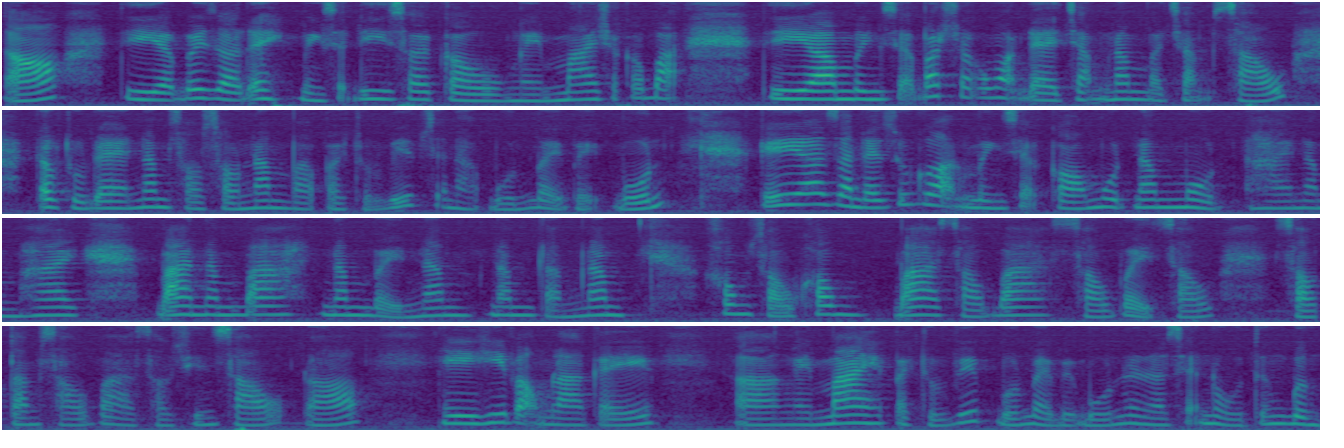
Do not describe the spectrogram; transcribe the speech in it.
Đó, thì à, bây giờ đây, mình sẽ đi soi cầu ngày mai cho các bạn. Thì à, mình sẽ bắt cho các bạn đề chạm 5 và chạm 6 đọc thủ đề 5665 và bạch thủ vip sẽ là 4774 cái à, dàn đề rút gọn mình sẽ có 151 252 353 575 585 060 363 676 686 và 696 đó thì hy vọng là cái à, ngày mai bạch thủ vip 4774 này nó sẽ nổ tương bừng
